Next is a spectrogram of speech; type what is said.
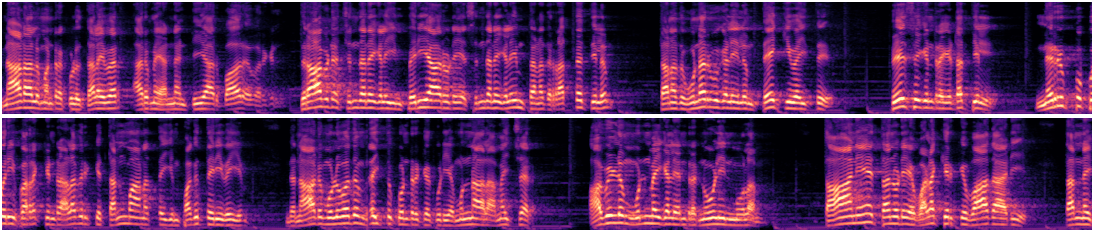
நாடாளுமன்ற குழு தலைவர் அருமை அண்ணன் டிஆர் பால் அவர்கள். திராவிட சிந்தனைகளையும் பெரியாருடைய சிந்தனைகளையும் தனது இரத்தத்திலும் தனது உணர்வுகளிலும் தேக்கி வைத்து பேசுகின்ற இடத்தில் நெருப்பு பொறி பறக்கின்ற அளவிற்கு தன்மானத்தையும் பகுத்தறிவையும் இந்த நாடு முழுவதும் விதைத்து கொண்டிருக்கக்கூடிய முன்னாள் அமைச்சர் அவிழும் உண்மைகள் என்ற நூலின் மூலம் தானே தன்னுடைய வழக்கிற்கு வாதாடி தன்னை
